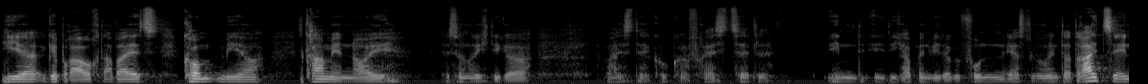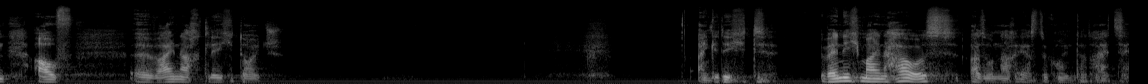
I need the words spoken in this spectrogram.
hier gebraucht, aber es kommt mir, es kam mir neu, ist so ein richtiger, weiß der Gucker, Fresszettel. In, ich habe ihn wieder gefunden, 1. Korinther 13 auf äh, weihnachtlich Deutsch. Ein Gedicht. Wenn ich mein Haus, also nach 1. Korinther 13,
